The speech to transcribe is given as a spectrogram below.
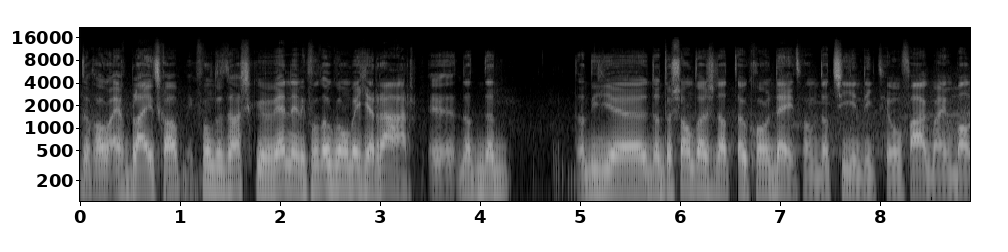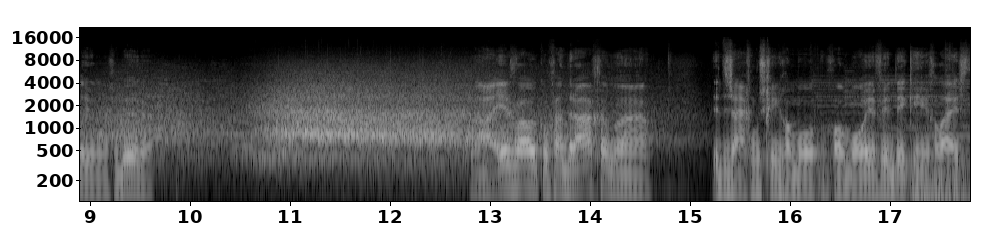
gewoon echt blijdschap. Ik vond het hartstikke wennen en ik vond het ook wel een beetje raar. eh, dat, dat, dat, die, eh, dat Dos Santos dat ook gewoon deed. Want dat zie je niet heel vaak bij een ballenjongen gebeuren. Nou, eerst wou ik hem gaan dragen, maar dit is eigenlijk misschien gewoon, gewoon mooier, vind ik, ingelijst.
